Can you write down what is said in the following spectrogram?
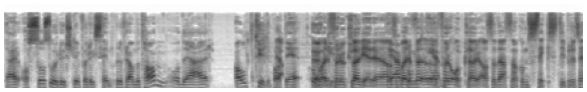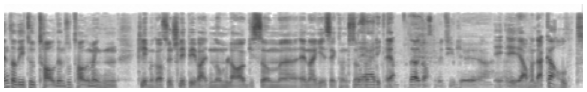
Det er også store utslipp f.eks. fra metan, og det er alt tyder på at det øker. Bare for å klarere, altså bare for, for, å oppklare, altså Det er snakk om 60% av de totale, den totale mengden klimagassutslipp i verden om lag som uh, energisektoren står for. Det er riktig. Ja. Det er ganske betydelig. Ja. ja, men det er ikke alt.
